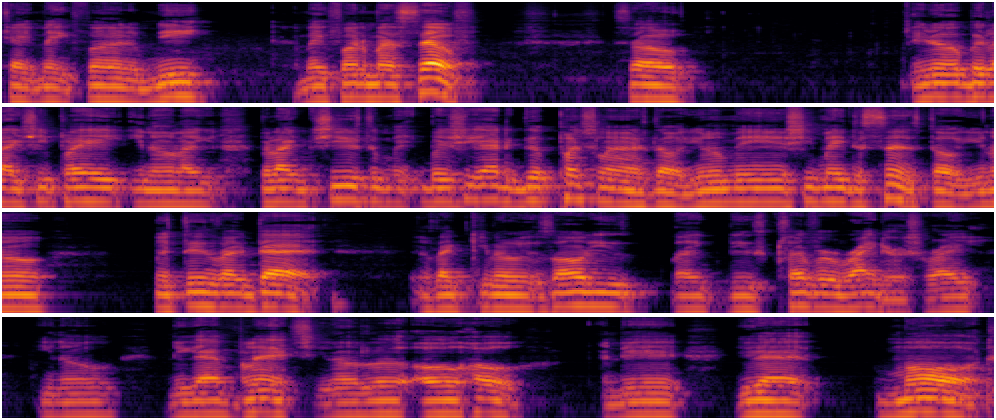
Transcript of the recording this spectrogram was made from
Can't make fun of me. I make fun of myself. So, you know, but like she played, you know, like, but like she used to make, but she had the good punchlines though, you know what I mean? She made the sense though, you know, and things like that. It's like, you know, it's all these, like, these clever writers, right? You know, you got Blanche, you know, little old hoe. And then you got Maude,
